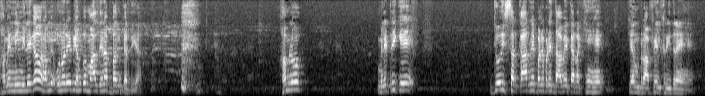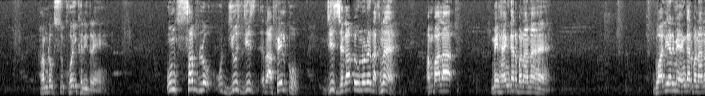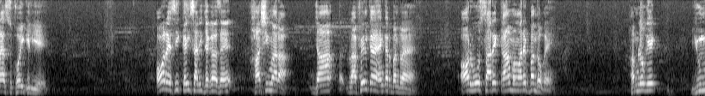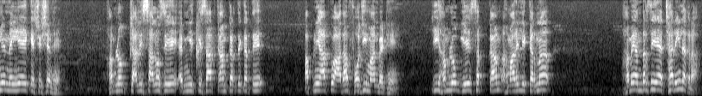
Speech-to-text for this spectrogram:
हमें नहीं मिलेगा और हमने, उन्होंने भी हमको माल देना बंद कर दिया। हम लोग मिलिट्री के जो इस सरकार ने बड़े बड़े दावे कर रखे हैं कि हम राफेल खरीद रहे हैं, हम लोग सुखोई खरीद रहे हैं, उन सब लोग जिस जिस राफेल को, जिस जगह पे उन्होंने रखना है, अंबाला में हैंगर बनाना है, ग्वालियर में हैंगर बनाना है सुखोई के लिए, और ऐसी कई सारी जगह हैं, हाशीमारा जहाँ राफेल का हैंकर बन रहा है, और वो सारे काम हमारे बंद हो गए हैं। हम लोग एक यूनियन नहीं है, एक एसोसिएशन है। हम लोग 40 सालों से एम के साथ काम करते करते अपने आप को आधा फौजी मान बैठे हैं कि हम लोग ये सब काम हमारे लिए करना हमें अंदर से ये अच्छा नहीं लग रहा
